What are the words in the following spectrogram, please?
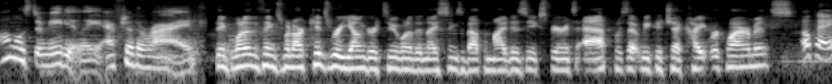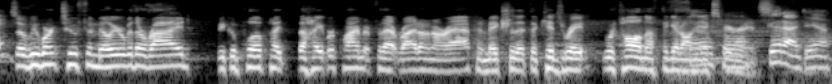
almost immediately after the ride. I think one of the things when our kids were younger too, one of the nice things about the My Disney Experience app was that we could check height requirements. okay. So if we weren't too familiar with a ride, we could pull up the height requirement for that ride on our app and make sure that the kids rate were tall enough to get on So the cool. experience. Good idea.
